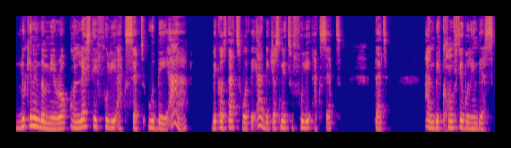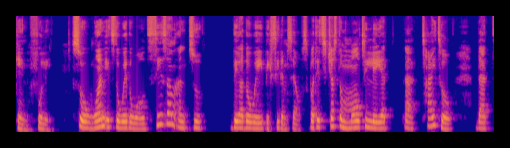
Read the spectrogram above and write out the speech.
looking in the mirror, unless they fully accept who they are, because that's what they are, they just need to fully accept that and be comfortable in their skin fully. So, one, it's the way the world sees them, and two, the other way they see themselves. But it's just a multi layered uh, title that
